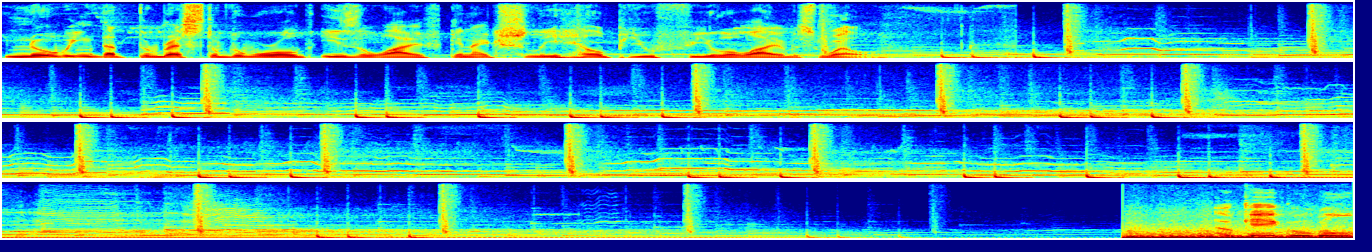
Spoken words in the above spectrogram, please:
knowing that the rest of the world is alive can actually help you feel alive as well. Google,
